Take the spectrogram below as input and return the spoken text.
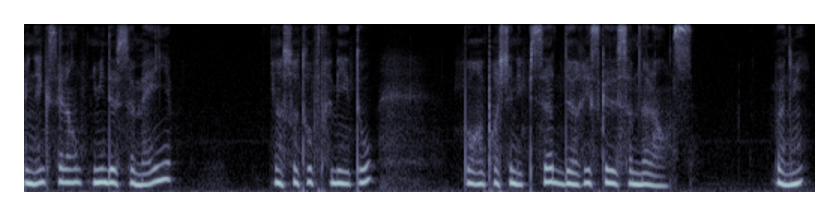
une excellente nuit de sommeil. Et on se retrouve très bientôt pour un prochain épisode de Risque de somnolence. Bonne nuit.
